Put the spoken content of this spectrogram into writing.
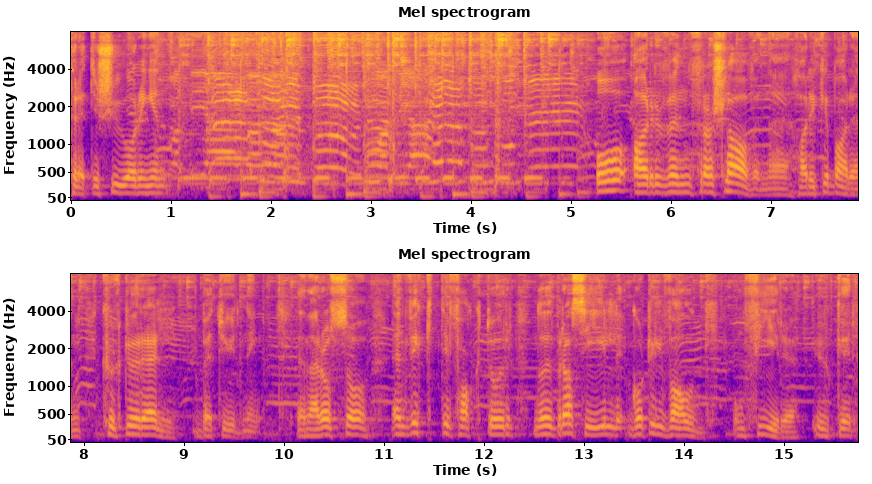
37-åringen. Og arven fra slavene har ikke bare en kulturell betydning. Den er også en viktig faktor når Brasil går til valg om fire uker.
